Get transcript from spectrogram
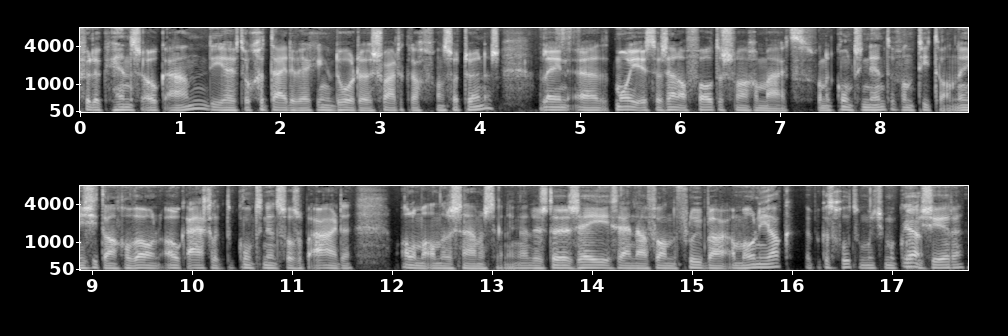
vul ik Hens ook aan. Die heeft ook getijdenwerking door de zwaartekracht van Saturnus. Alleen uh, het mooie is, er zijn al foto's van gemaakt... van de continenten van Titan. En je ziet dan gewoon ook eigenlijk de continenten zoals op aarde... allemaal andere samenstellingen. Dus de zee zijn nou van vloeibaar ammoniak. Heb ik het goed? Dan moet je me corrigeren.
